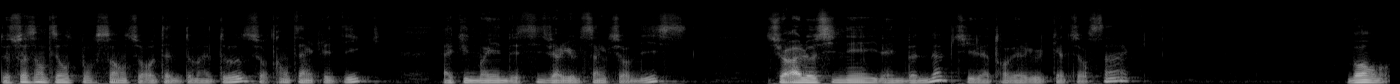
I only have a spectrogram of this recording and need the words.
de 71% sur Rotten Tomatoes, sur 31 critiques, avec une moyenne de 6,5 sur 10. Sur Allociné, il a une bonne note, puisqu'il a 3,4 sur 5. Bon,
